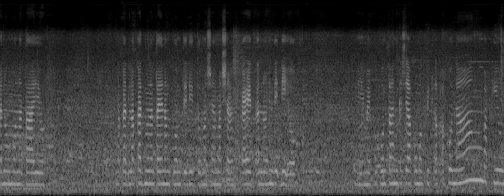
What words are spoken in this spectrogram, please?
anong muna tayo. Lakad-lakad muna tayo ng konti dito. Masyal-masyal. Kahit ano, hindi di off. Eh, may pupuntahan kasi ako mag-pick up ako ng vacuum.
